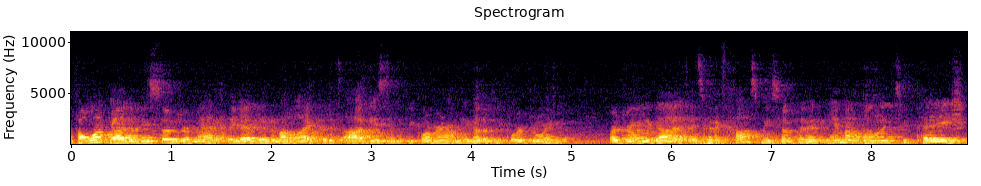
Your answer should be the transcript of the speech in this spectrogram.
if I want God to be so dramatically evident in my life that it's obvious to the people around me and other people are drawing, are drawing to God, it's going to cost me something. And am I willing to pay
